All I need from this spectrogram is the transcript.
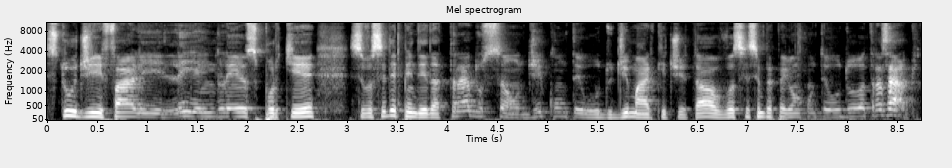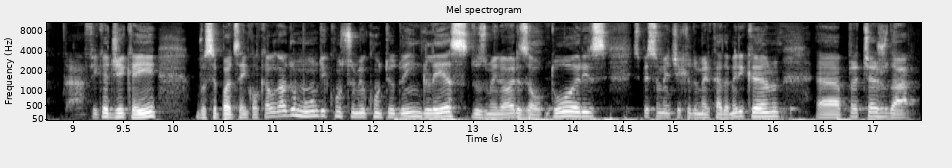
Estude, fale, leia inglês, porque se você depender da tradução de conteúdo de marketing e tal, você sempre vai pegar um conteúdo atrasado. Tá? Fica a dica aí, você pode sair em qualquer lugar do mundo e consumir o conteúdo em inglês dos melhores autores, especialmente aqui do mercado americano, uh, ah, para te ajudar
